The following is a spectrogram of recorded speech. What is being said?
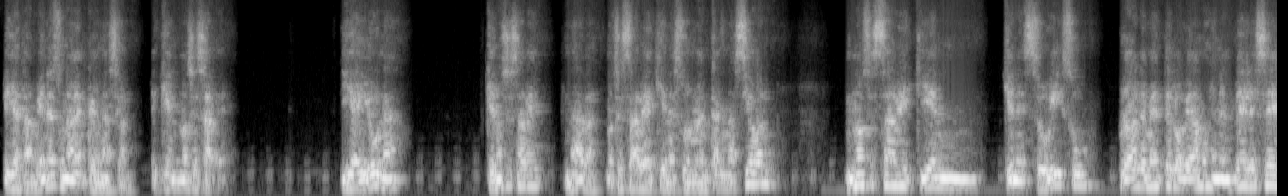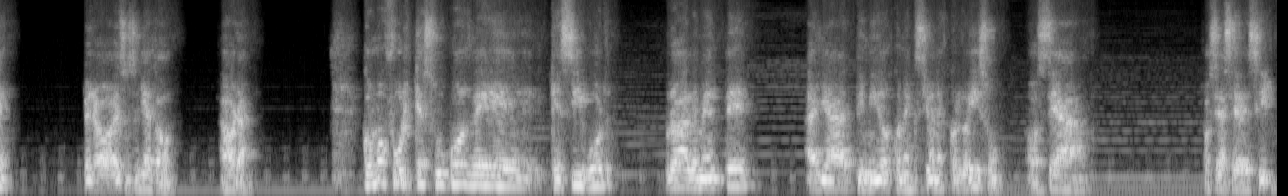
Ella también es una encarnación. ¿De quién? No se sabe. Y hay una que no se sabe nada. No se sabe quién es su encarnación, no se sabe quién, quién es su Isu. Probablemente lo veamos en el DLC, pero eso sería todo. Ahora, ¿cómo Fulke supo de que Sigurd probablemente haya tenido conexiones con lo Isu? O sea, o sea, se decir,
